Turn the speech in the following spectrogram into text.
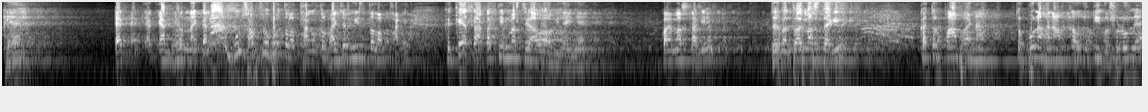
কে? এক এক- ঘরের নাই। কেন মুই সবসময় উপরতলা থাকো তোর ভাই সাহেব নিচতলা থাকে। কে কে টাকা তিন মাস থেকে আবার হবি নাই কয় মাস থাকে? তোর কয় মাস থাকি? কা তোর পাপ হয় না, তোর গুণা হয় না, আফসা হুজুর কি গোসল না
